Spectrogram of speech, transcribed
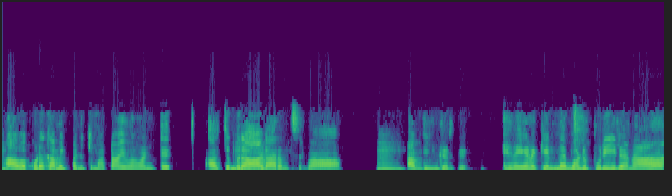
அவ கூட கமிட் பண்ணிக்க மாட்டான் இவன் வந்துட்டு. ம், ஆட ஆரம்பிச்சிருவா. அப்படிங்கிறது. என- எனக்கு என்ன ஒண்ணு புரியலன்னா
